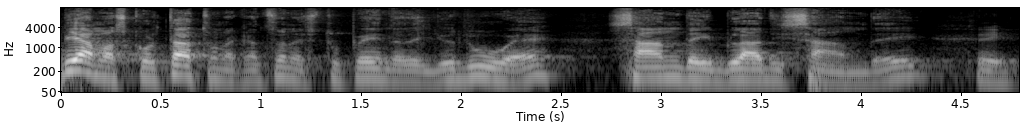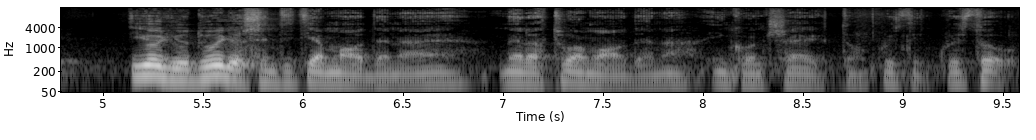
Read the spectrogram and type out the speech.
Abbiamo ascoltato una canzone stupenda degli U2, Sunday Bloody Sunday. Sì. Io gli U2 li ho sentiti a Modena, eh, nella tua Modena, in concerto. Questi- questo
